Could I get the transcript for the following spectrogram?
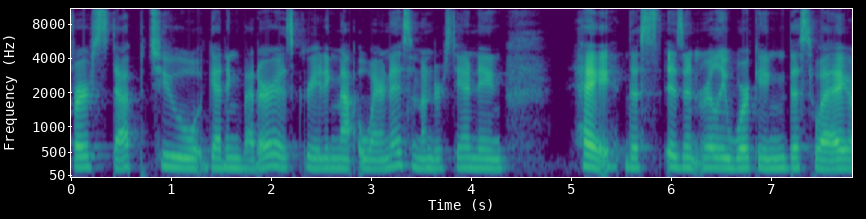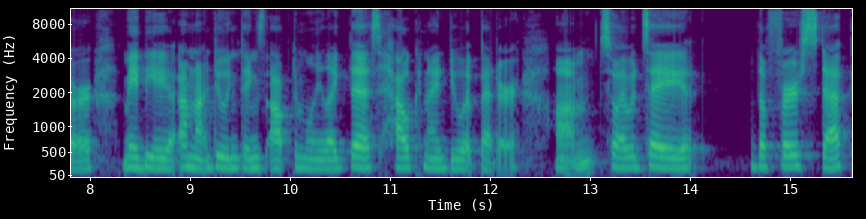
first step to getting better is creating that awareness and understanding hey, this isn't really working this way, or maybe I'm not doing things optimally like this. How can I do it better? Um, so I would say the first step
